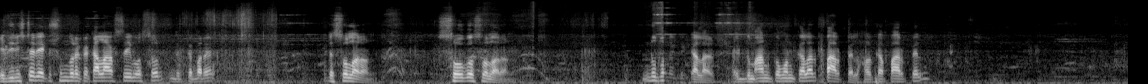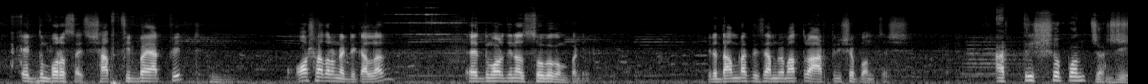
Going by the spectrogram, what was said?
এই জিনিসটারই একটা সুন্দর একটা কালার আসছে এই বছর দেখতে পারেন। এটা সোলারন সোগো সোলারন নতুন একটা কালার একদম আনকমন কালার পার্পেল হালকা পার্পেল একদম বড় সাইজ সাত ফিট বাই আট ফিট অসাধারণ একটি কালার একদম অরিজিনাল সোগো কোম্পানি এটা দাম রাখতেছি আমরা মাত্র আটত্রিশশো পঞ্চাশ। আটত্রিশশো পঞ্চাশ? জি।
